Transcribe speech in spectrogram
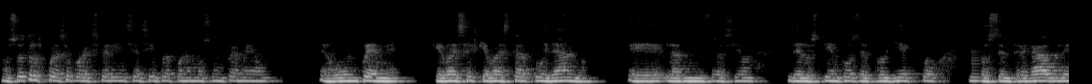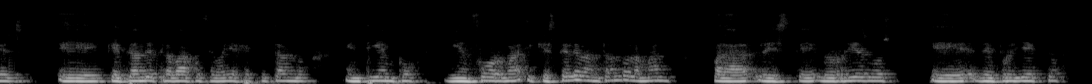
Nosotros por eso, por experiencia, siempre ponemos un PMO o un PM que va ser el que va a estar cuidando eh, la administración de los tiempos del proyecto, los entregables, eh, que el plan de trabajo se vaya ejecutando en tiempo y en forma y que esté levantando la mano para este, los riesgos eh, del proyecto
